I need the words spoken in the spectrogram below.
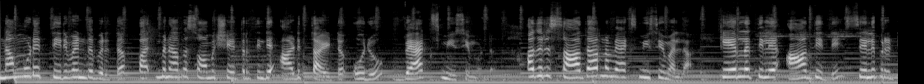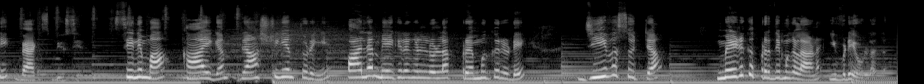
നമ്മുടെ തിരുവനന്തപുരത്ത് പത്മനാഭസ്വാമി ക്ഷേത്രത്തിന്റെ അടുത്തായിട്ട് ഒരു വാക്സ് മ്യൂസിയം ഉണ്ട്. അതൊരു സാധാരണ വാക്സ് മ്യൂസിയം അല്ല. കേരളത്തിലെ ആദ്യത്തെ സെലിബ്രിറ്റി വാക്സ് മ്യൂസിയം. സിനിമ കായികം രാഷ്ട്രീയം തുടങ്ങി പല മേഖലകളിലുള്ള പ്രമുഖരുടെ ജീവസുറ്റ മെഴുക് പ്രതിമകളാണ് ഇവിടെയുള്ളത്.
